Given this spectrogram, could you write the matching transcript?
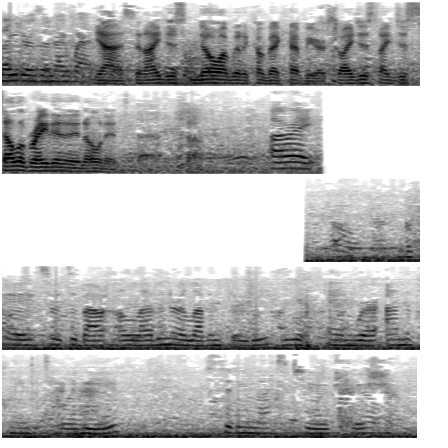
lighter than I went. Yes, and I just know I'm going to come back heavier, so I just I just celebrate it and own it. So. All right. Okay, so it's about 11 or 11.30 and we're on the plane to Tel Aviv sitting next to Trish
